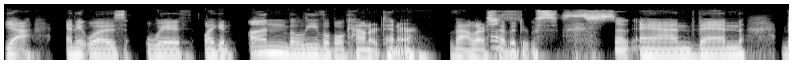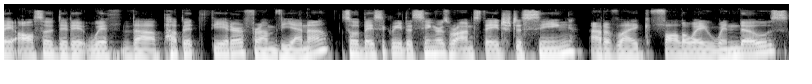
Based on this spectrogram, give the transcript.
yeah, and it was with like an unbelievable countertenor, Valer Sabadus. so good. And then they also did it with the puppet theater from Vienna. So basically, the singers were on stage to sing out of like fall away windows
